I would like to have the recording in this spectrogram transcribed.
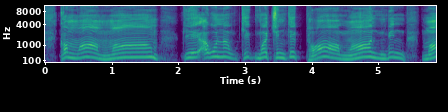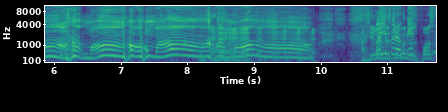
come on, mom. que I wanna keep watching TikTok, mom. Been- Mom, mom, mom, mom. Así lo Oye, haces tú pero con qué- tu esposa.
